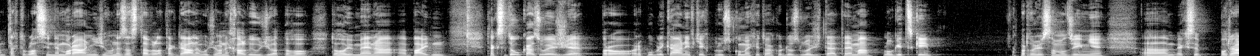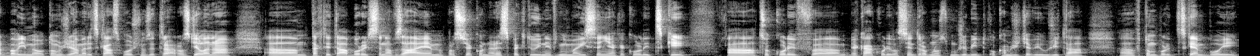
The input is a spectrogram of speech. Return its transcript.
um, tak to bylo asi nemorální, že ho nezastavil a tak dále, nebo že ho nechal využívat toho, toho jména Biden, tak se to ukazuje, že pro republikány v těch průzkumech je to jako dost důležité téma, logicky Protože samozřejmě, ehm, jak se pořád bavíme o tom, že americká společnost je teda rozdělená, ehm, tak ty tábory se navzájem prostě jako nerespektují, nevnímají se nějak jako lidsky a cokoliv, ehm, jakákoliv vlastně drobnost může být okamžitě využitá v tom politickém boji.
